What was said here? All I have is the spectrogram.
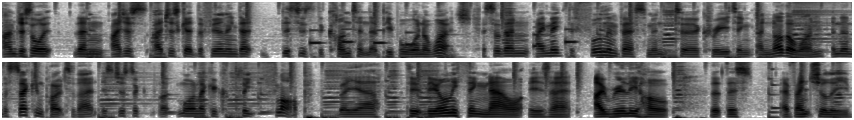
I'm just always then I just I just get the feeling that this is the content that people want to watch. So then I make the full investment to creating another one, and then the second part to that is just a, more like a complete flop. But yeah, the the only thing now is that I really hope that this eventually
